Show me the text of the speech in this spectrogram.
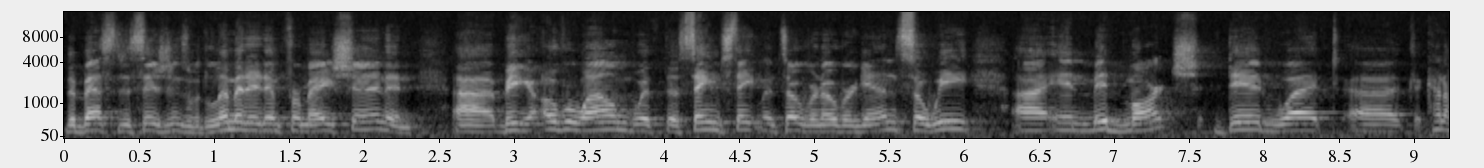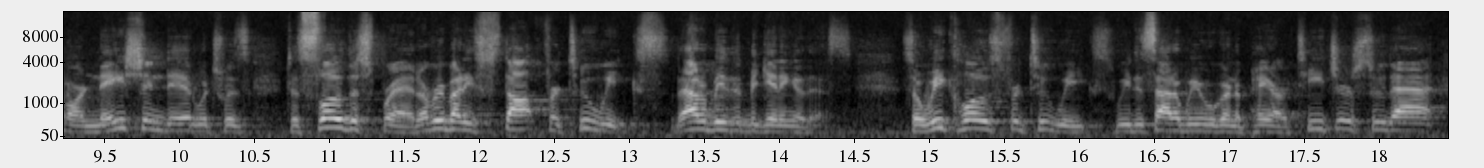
the best decisions with limited information and uh, being overwhelmed with the same statements over and over again. So we, uh, in mid-March, did what uh, kind of our nation did, which was to slow the spread. Everybody stopped for two weeks. That'll be the beginning of this. So we closed for two weeks. We decided we were going to pay our teachers through that.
